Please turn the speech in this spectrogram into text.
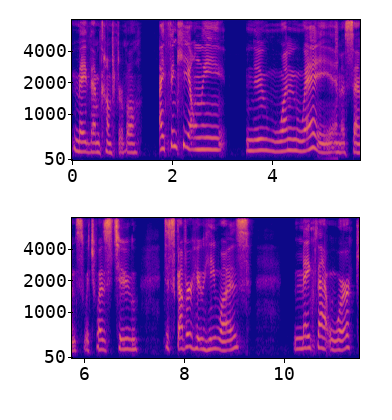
made them comfortable. I think he only knew one way, in a sense, which was to discover who he was, make that work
